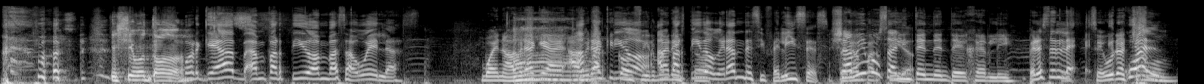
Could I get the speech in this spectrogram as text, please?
Te llevo todo. Porque ha- han partido ambas abuelas. Bueno, habrá Ah. que, habrá han que partido, confirmar han partido esto. grandes y felices. Llamemos al partido. intendente de Herley. Pero es el. Seguro ¿Cuál?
